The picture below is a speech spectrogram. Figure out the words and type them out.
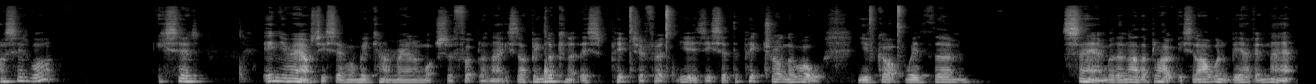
I said, "What?" He said, in your house, he said, when we come round and watch the football that, he said, I've been looking at this picture for years. He said, the picture on the wall you've got with um, Sam with another bloke. He said, I wouldn't be having that.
